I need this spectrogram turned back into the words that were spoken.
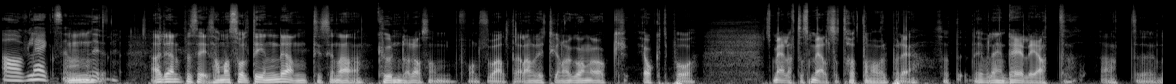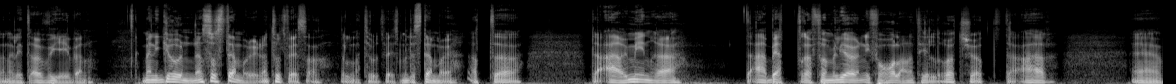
avlägsen mm. nu. Ja, den, precis. Har man sålt in den till sina kunder då som fondförvaltare eller analytiker några gånger och åkt på smäll efter smäll så tröttnar man väl på det. Så det är väl en del i att, att eh, den är lite övergiven. Men i grunden så stämmer det ju naturligtvis, eller naturligtvis, men det stämmer ju att uh, det är mindre det är bättre för miljön i förhållande till rött kött. Det är eh,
